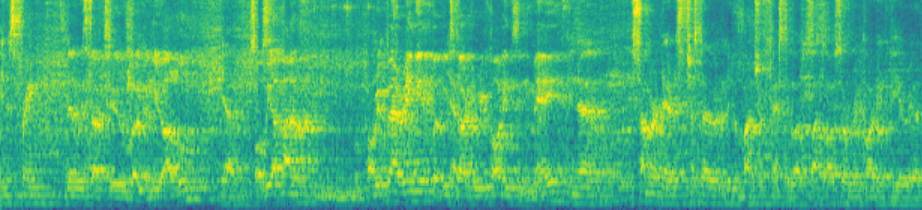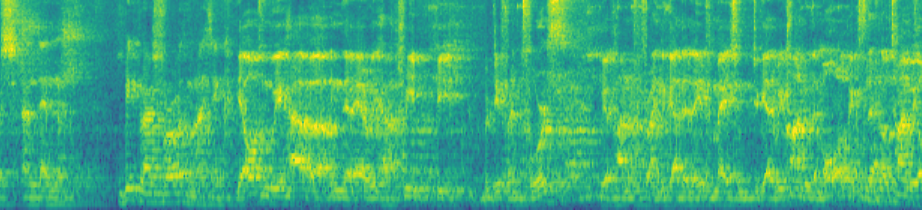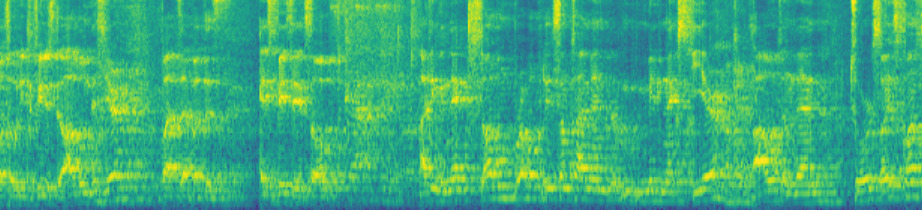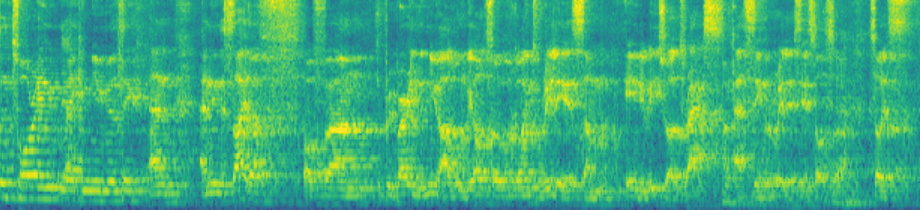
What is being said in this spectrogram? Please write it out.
in the spring. then we start to work a new album. Yeah. Or we are kind of preparing it, but we Yeah. start the recordings in May. In uh, summer there is just a little bunch of festivals, but also recording periods, and then big plans for autumn, I think. The autumn we have uh, in the air we have three big different tours. We are kind of trying to gather the information together. We can't do them all because there's no time. We also need to finish the album this year, but uh, but it's busy. So I think the next album probably sometime in mid next year Okay. out and then tour. So it's constant touring, making new music, and and in the side of of um, preparing the new album, we're also going to release some individual tracks Okay. as single releases also. Yeah. So it's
